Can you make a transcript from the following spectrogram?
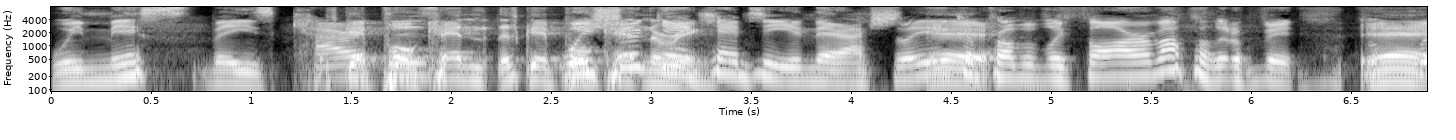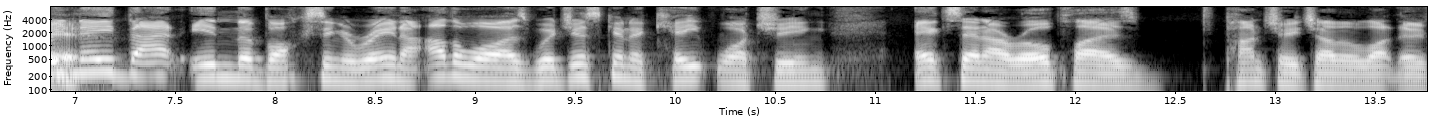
We miss these characters. Let's get Paul Kent. Let's get Paul we Kent should in the get ring. Kenty in there. Actually, he Yeah. could probably fire him up a little bit. Yeah. We need that in the boxing arena. Otherwise, we're just going to keep watching ex NRL players punch each other like they're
